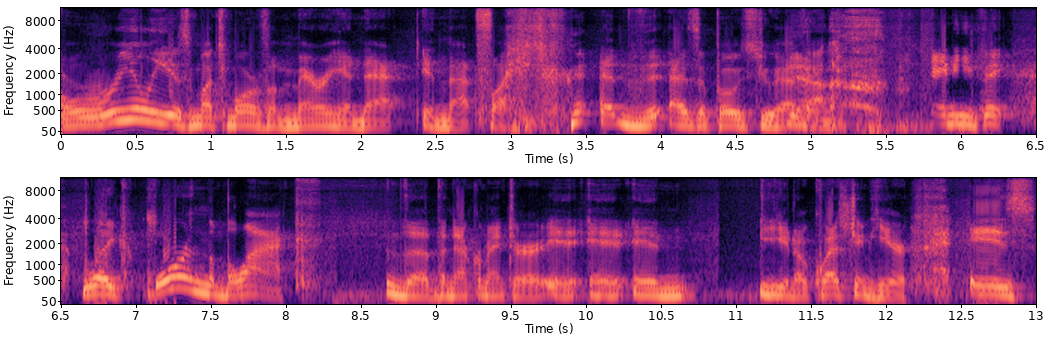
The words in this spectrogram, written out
really is much more of a marionette in that fight as opposed to having Yeah. anything like Orryn the Black, the the necromancer in, in, you know question here is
